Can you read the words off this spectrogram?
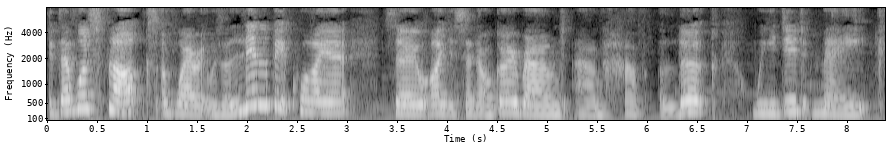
There was flux of where it was a little bit quiet so i just said i'll go around and have a look. We did make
